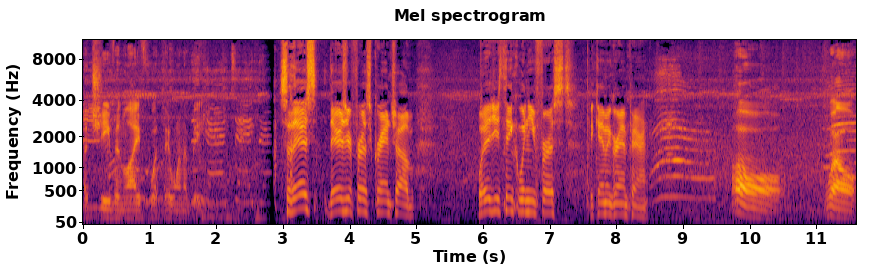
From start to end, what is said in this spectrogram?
achieve in life what they want to be. So there's there's your first grandchild. What did you think when you first became a grandparent? Oh, well,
